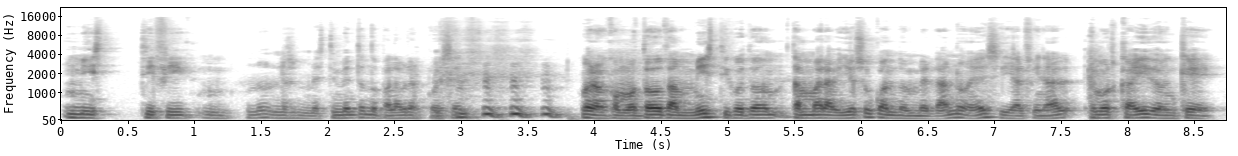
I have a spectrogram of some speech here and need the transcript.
mistificado. No, no me estoy inventando palabras, puede ser. bueno, como todo tan místico, todo tan maravilloso cuando en verdad no es. Y al final hemos caído en que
